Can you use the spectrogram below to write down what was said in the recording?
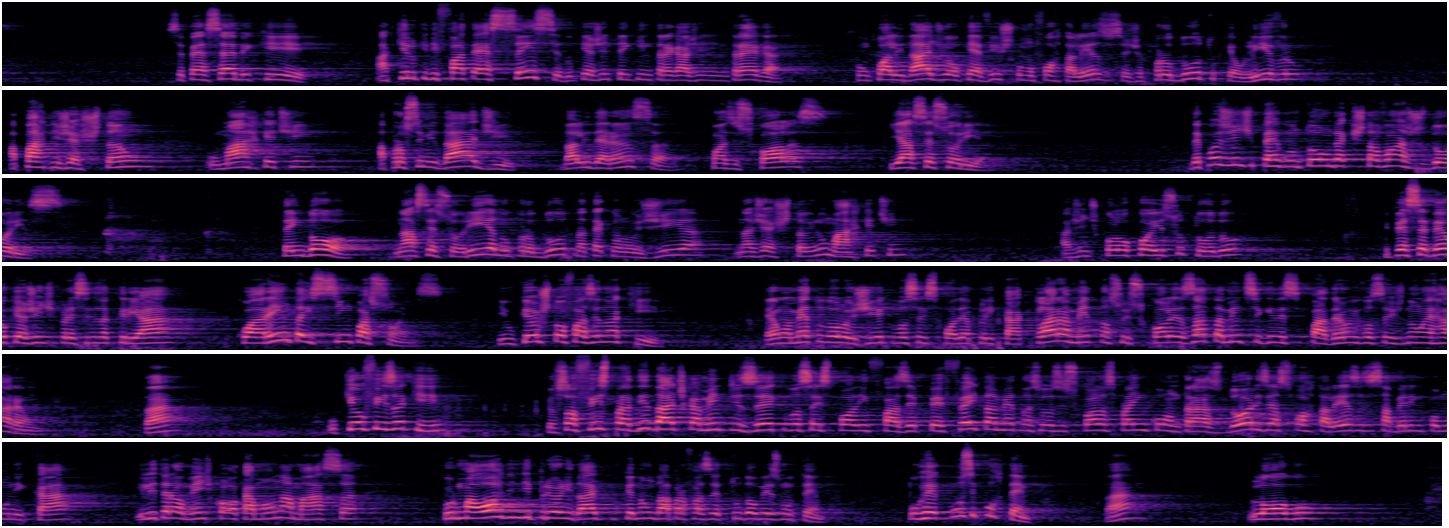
Você percebe que aquilo que de fato é a essência do que a gente tem que entregar, a gente entrega com qualidade ou que é visto como fortaleza, ou seja, produto, que é o livro, a parte de gestão, o marketing, a proximidade da liderança com as escolas e a assessoria. Depois a gente perguntou onde é que estavam as dores. Tem dor na assessoria, no produto, na tecnologia, na gestão e no marketing. A gente colocou isso tudo e percebeu que a gente precisa criar 45 ações. E o que eu estou fazendo aqui é uma metodologia que vocês podem aplicar claramente na sua escola, exatamente seguindo esse padrão e vocês não errarão. Tá? O que eu fiz aqui eu só fiz para didaticamente dizer que vocês podem fazer perfeitamente nas suas escolas para encontrar as dores e as fortalezas e saberem comunicar e literalmente colocar a mão na massa por uma ordem de prioridade, porque não dá para fazer tudo ao mesmo tempo, por recurso e por tempo, tá? Logo,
